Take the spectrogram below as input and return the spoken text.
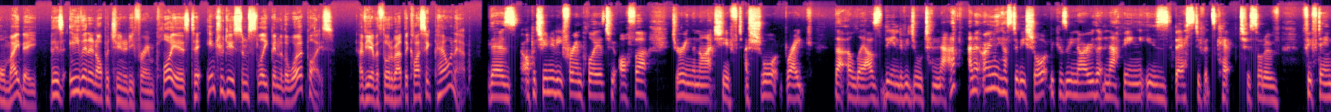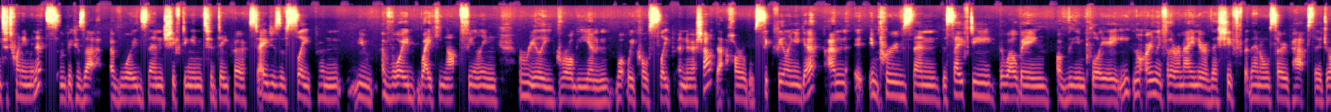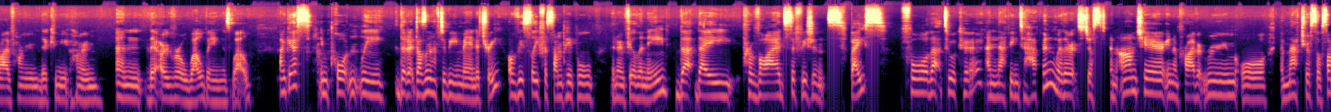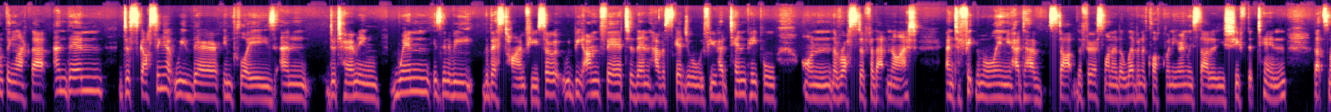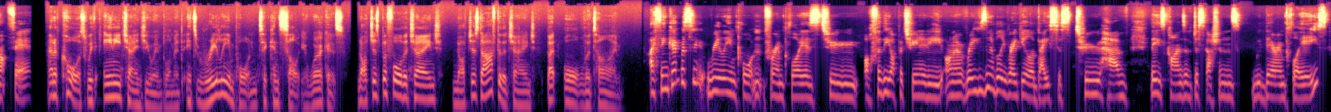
Or maybe there's even an opportunity for employers to introduce some sleep into the workplace. Have you ever thought about the classic power nap? There's opportunity for employers to offer during the night shift a short break that allows the individual to nap. And it only has to be short because we know that napping is best if it's kept to sort of 15 to 20 minutes because that avoids then shifting into deeper stages of sleep and you avoid waking up feeling really groggy and what we call sleep inertia, that horrible sick feeling you get. And it improves then the safety, the well-being of the employee, not only for the remainder of their shift, but then also perhaps their drive home, their commute home and their overall well-being as well. I guess importantly that it doesn't have to be mandatory. Obviously, for some people, they don't feel the need, that they provide sufficient space for that to occur and napping to happen, whether it's just an armchair in a private room or a mattress or something like that. And then discussing it with their employees and determining when is going to be the best time for you. So it would be unfair to then have a schedule if you had 10 people on the roster for that night and to fit them all in, you had to have start the first one at 11 o'clock when he only started his shift at 10. That's not fair. And of course, with any change you implement, it's really important to consult your workers. Not just before the change, not just after the change, but all the time. I think it was really important for employers to offer the opportunity on a reasonably regular basis to have these kinds of discussions with their employees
